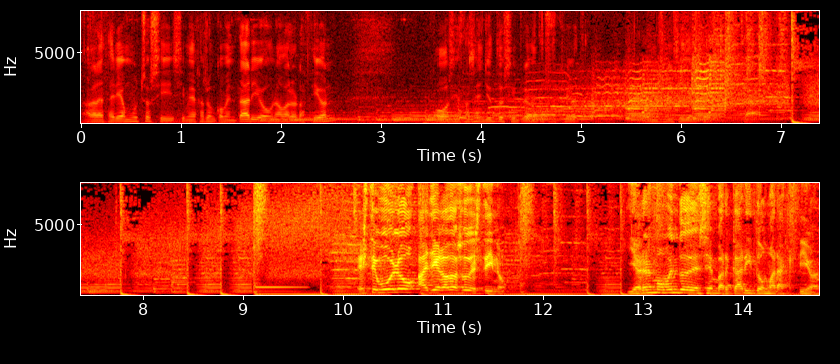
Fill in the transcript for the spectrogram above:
agradecería mucho si, si me dejas un comentario o una valoración. O si estás en YouTube, simplemente suscríbete. Nos vemos en el siguiente. Chao. Este vuelo ha llegado a su destino. Y ahora es momento de desembarcar y tomar acción.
